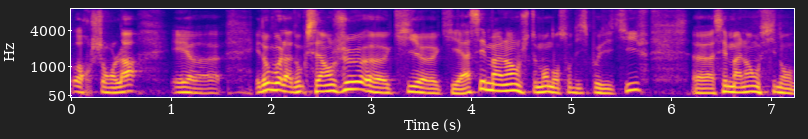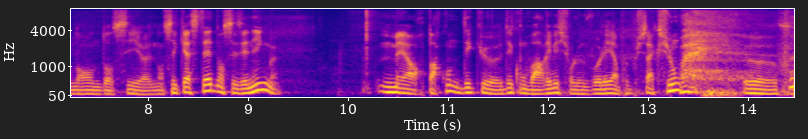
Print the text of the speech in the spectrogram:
hors-champ-là. Et, euh, et donc voilà, donc c'est un jeu euh, qui, euh, qui est assez malin, justement, dans son dispositif, assez malin aussi dans, dans, ses, dans ses casse-têtes, dans ses énigmes. Mais alors, par contre, dès que dès qu'on va arriver sur le volet un peu plus action, euh, fou,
